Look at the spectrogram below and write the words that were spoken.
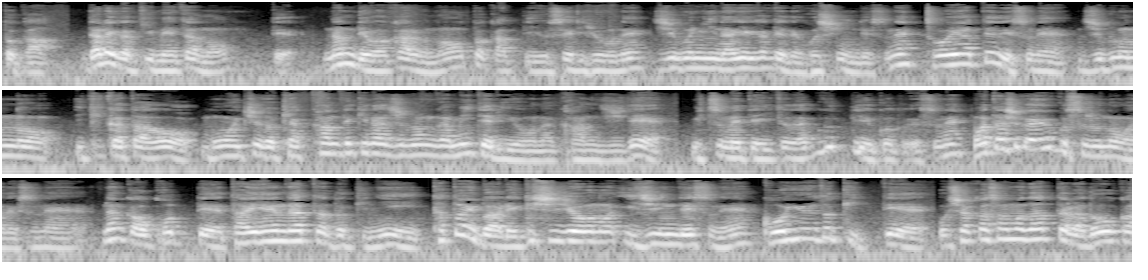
とか、誰が決めたの？ってなんでわかるの？とかっていうセリフをね、自分に投げかけてほしいんですね。そうやってですね、自分の生き方をもう一度客観的な自分が見てるような感じで見つめていただくっていうことですね。私がよくするのはですね、なんか起こって大変だった時に、例えば歴史上の偉人ですね。こういう時って、お釈迦様だったらどう考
